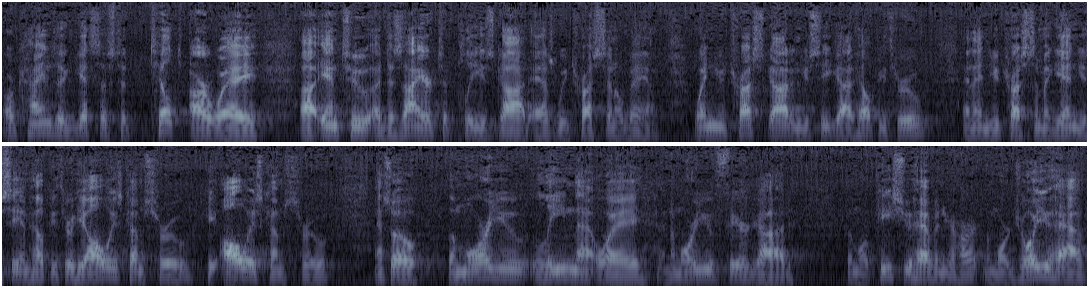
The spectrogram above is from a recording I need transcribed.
or kind of gets us to tilt our way uh, into a desire to please God as we trust and obey Him. When you trust God and you see God help you through, and then you trust Him again, you see Him help you through, He always comes through. He always comes through. And so the more you lean that way and the more you fear God, the more peace you have in your heart, the more joy you have,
